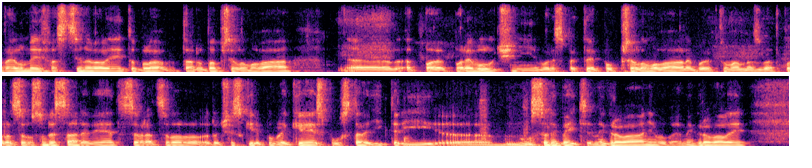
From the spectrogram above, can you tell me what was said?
velmi fascinovaly, to byla ta doba přelomová, eh, po, po revoluční, nebo respektive po přelomová, nebo jak to mám nazvat. Po roce 89 se vracelo do, do České republiky spousta lidí, kteří museli být emigrováni nebo emigrovali. Eh,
